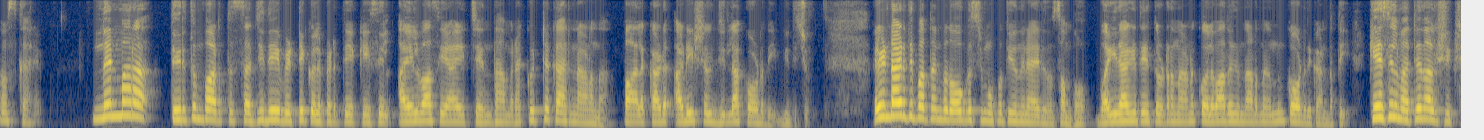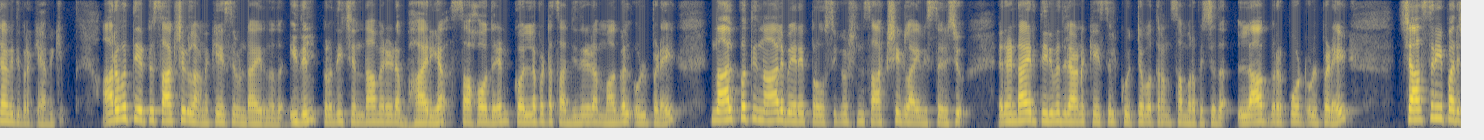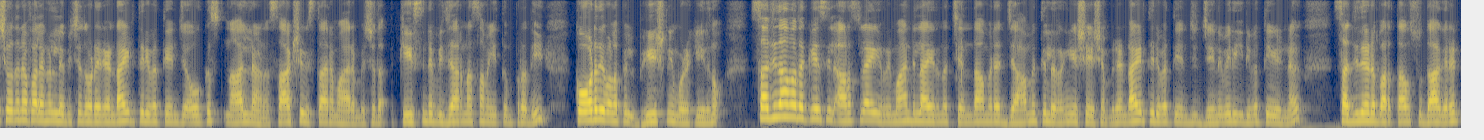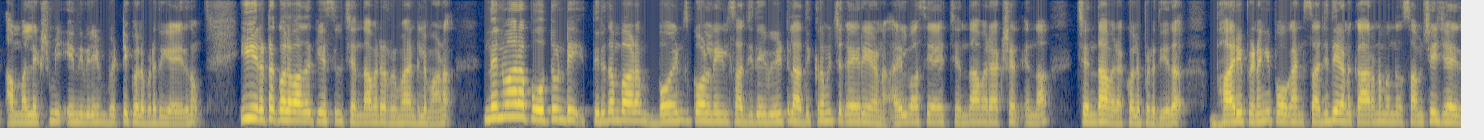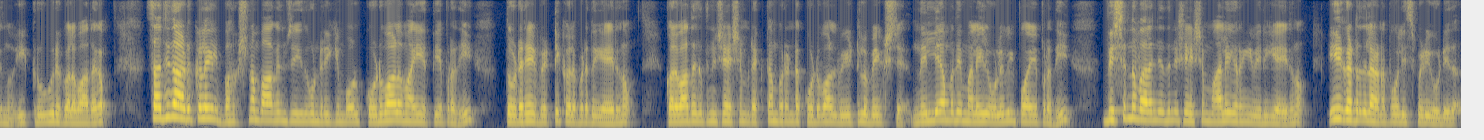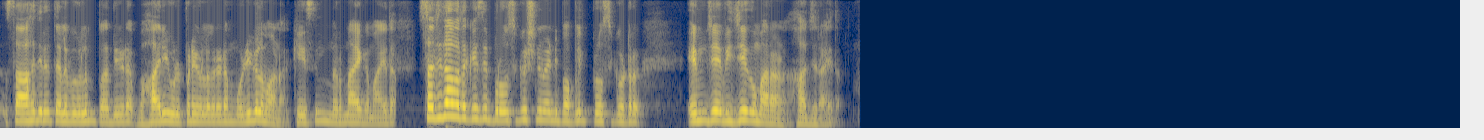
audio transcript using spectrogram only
നമസ്കാരം. നെന്മാറ തിരുത്തുംപാടത്ത് സജിതയെ വെട്ടിക്കൊലപ്പെടുത്തിയ കേസിൽ അയൽവാസിയായ ചെന്താമര കുറ്റക്കാരനാണെന്ന് പാലക്കാട് അഡീഷണൽ ജില്ലാ കോടതി വിധിച്ചു. രണ്ടായിരത്തി പത്തൊൻപത് ഓഗസ്റ്റ് മുപ്പത്തിയൊന്നിനായിരുന്നു സംഭവം. വൈരാഗ്യത്തെ തുടർന്നാണ് കൊലപാതകം നടന്നതെന്നും കോടതി കണ്ടെത്തി. കേസിൽ മറ്റന്നാൾ ശിക്ഷാവിധി പ്രഖ്യാപിക്കും. അറുപത്തിയെട്ട് സാക്ഷികളാണ് കേസിലുണ്ടായിരുന്നത്. ഇതിൽ പ്രതി ചെന്താമരയുടെ ഭാര്യ സഹോദരൻ കൊല്ലപ്പെട്ട സജിതയുടെ മകൾ ഉൾപ്പെടെ നാൽപ്പത്തിനാല് പേരെ പ്രോസിക്യൂഷൻ സാക്ഷികളായി വിസ്തരിച്ചു. രണ്ടായിരത്തി ഇരുപതിലാണ് കേസിൽ കുറ്റപത്രം സമർപ്പിച്ചത്. ലാബ് റിപ്പോർട്ട് ഉൾപ്പെടെ ശാസ്ത്രീയ പരിശോധനാ ഫലങ്ങൾ ലഭിച്ചതോടെ രണ്ടായിരത്തി ഇരുപത്തിയഞ്ച് ഓഗസ്റ്റ് നാലിനാണ് സാക്ഷി വിസ്താരം ആരംഭിച്ചത്. കേസിന്റെ വിചാരണ സമയത്തും പ്രതി കോടതി വളപ്പിൽ ഭീഷണി മുഴക്കിയിരുന്നു. സജിതാവധ കേസിൽ അറസ്റ്റിലായി റിമാൻഡിലായിരുന്ന ചെന്താമര ജാമ്യത്തിൽ ഇറങ്ങിയ ശേഷം രണ്ടായിരത്തി ഇരുപത്തിയഞ്ച് ജനുവരി ഇരുപത്തിയേഴിന് സജിതയുടെ ഭർത്താവ് സുധാകരൻ അമ്മ ലക്ഷ്മി എന്നിവരെയും വെട്ടിക്കൊലപ്പെടുത്തുകയായിരുന്നു. ഈ ഇരട്ട കൊലപാതക കേസിൽ ചെന്താമര റിമാൻഡിലുമാണ്. നെന്മാറ പോത്തുണ്ടി തിരുതമ്പാടം ബോയൻസ് കോളനിയിൽ സജിതയെ വീട്ടിൽ അതിക്രമിച്ച് കയറിയാണ് അയൽവാസിയായ ചെന്താമരാക്ഷൻ എന്ന ചെന്താമര കൊലപ്പെടുത്തിയത്. ഭാര്യ പിണങ്ങിപ്പോകാൻ സജിതയാണ് കാരണമെന്ന് സംശയിച്ചായിരുന്നു ഈ ക്രൂര കൊലപാതകം. സജിത അടുക്കളയിൽ ഭക്ഷണം പാകം ചെയ്തുകൊണ്ടിരിക്കുമ്പോൾ കൊടുവാളുമായി എത്തിയ പ്രതി തുടരെ വെട്ടിക്കൊലപ്പെടുത്തുകയായിരുന്നു. കൊലപാതകത്തിന് ശേഷം രക്തം പുരണ്ട കൊടുവാൾ വീട്ടിൽ ഉപേക്ഷിച്ച് നെല്ലിയാമ്പതി മലയിൽ ഒളിവിൽ പോയ പ്രതി വിശന്ന് വലഞ്ഞതിന് ശേഷം മലയിറങ്ങി വരികയായിരുന്നു. ഈ ഘട്ടത്തിലാണ് പോലീസ് പിടികൂടിയത്. സാഹചര്യ തെളിവുകളും പ്രതിയുടെ ഭാര്യ ഉൾപ്പെടെയുള്ളവരുടെ മൊഴികളുമാണ് കേസിൽ നിർണായകമായത്. സജിത വധക്കേസിൽ പ്രോസിക്യൂഷന് വേണ്ടി പബ്ലിക് പ്രോസിക്യൂട്ടർ എം ജെ വിജയകുമാറാണ് ഹാജരായത്.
